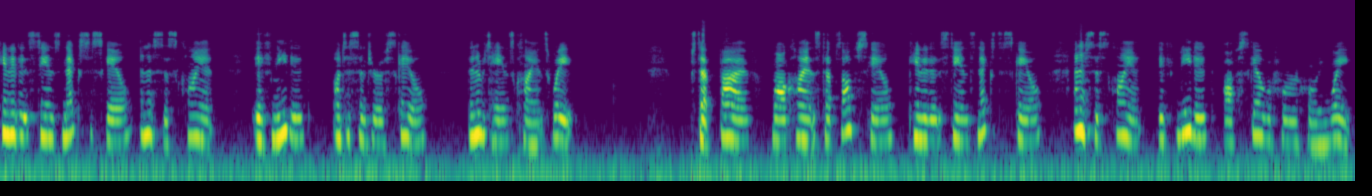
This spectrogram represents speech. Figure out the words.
Candidate stands next to scale and assists client, if needed, onto center of scale, then obtains client's weight. Step 5. While client steps off scale, candidate stands next to scale and assists client, if needed, off scale before recording weight.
